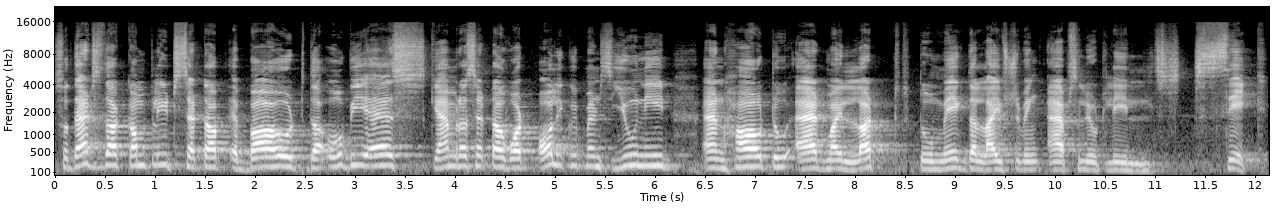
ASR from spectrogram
so that's the complete setup about the OBS camera setup what all equipments you need and how to add my LUT to make the live streaming absolutely sick.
